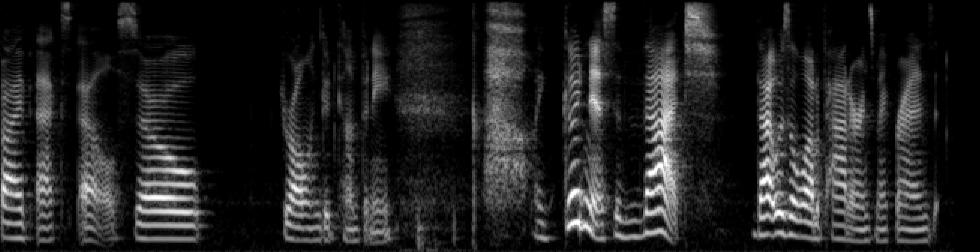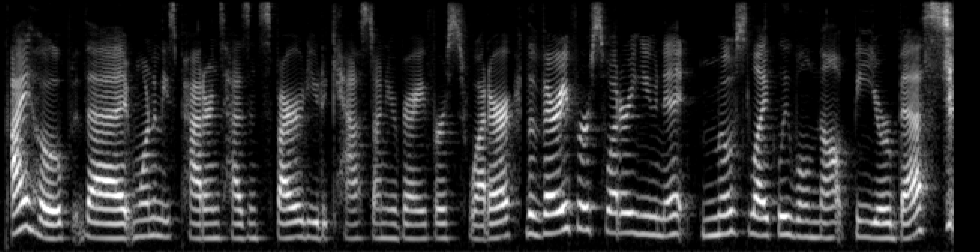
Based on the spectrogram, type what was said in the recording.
5XL, so you're all in good company. Oh my goodness, that that was a lot of patterns, my friends. I hope that one of these patterns has inspired you to cast on your very first sweater. The very first sweater you knit most likely will not be your best,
